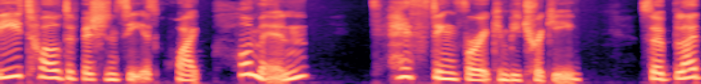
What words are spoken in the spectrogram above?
B12 deficiency is quite common, testing for it can be tricky. So blood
